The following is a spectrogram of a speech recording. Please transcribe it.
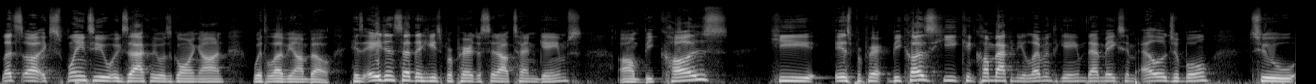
Let's uh, explain to you exactly what's going on with Le'Veon Bell. His agent said that he's prepared to sit out 10 games um, because he is prepared because he can come back in the 11th game. That makes him eligible to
